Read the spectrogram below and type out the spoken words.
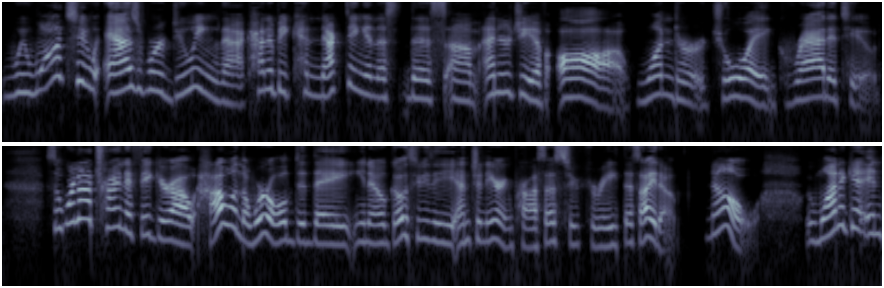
we want to, as we're doing that, kind of be connecting in this this um, energy of awe, wonder, joy, gratitude. So we're not trying to figure out how in the world did they, you know, go through the engineering process to create this item. No. We want to get in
